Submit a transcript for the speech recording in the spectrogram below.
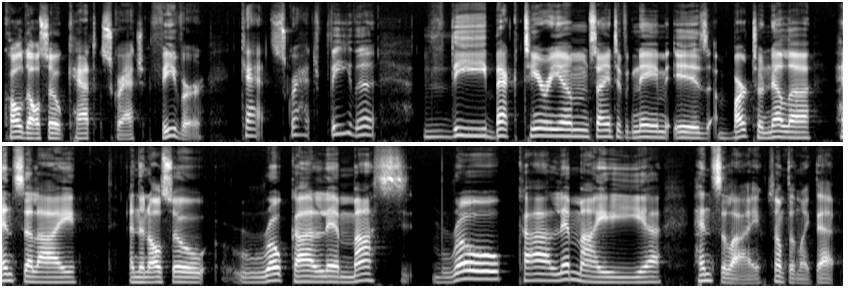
called also cat scratch fever. Cat scratch fever. The bacterium scientific name is Bartonella henselae, and then also Rochalimaea henselae, something like that.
